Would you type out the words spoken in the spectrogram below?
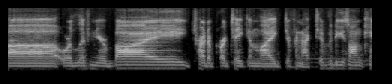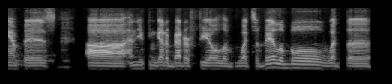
uh, or live nearby, try to partake in like different activities on campus, uh, and you can get a better feel of what's available, what the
